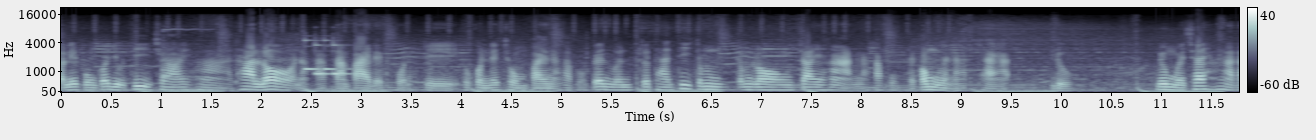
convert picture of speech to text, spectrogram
ตอนนี้ผมก็อยู่ที่ชายหาดท่าล่อนะครับ ตามป้ายเลยทุกคนที่ทุกคนได้ชมไปนะครับผมเป็นเหมือนสถานที่จำจำลองชายหาดนะครับผมแต่ก็เหมือนนะครับชายหาดดูดูเหมือนชายหาด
